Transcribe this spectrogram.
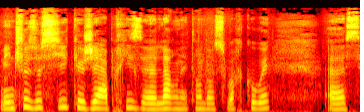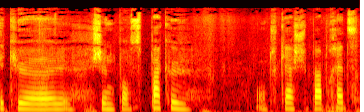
Mais une chose aussi que j'ai apprise là en étant dans ce workaway, c'est que je ne pense pas que, en tout cas je suis pas prête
